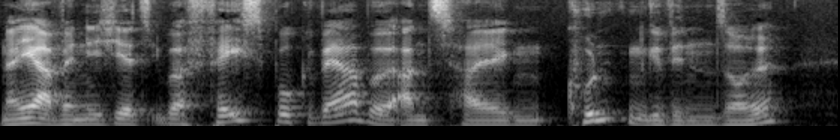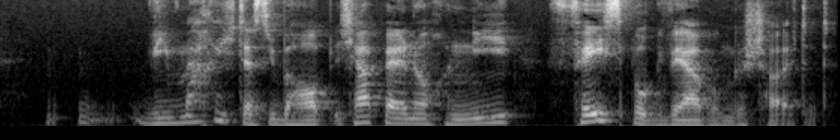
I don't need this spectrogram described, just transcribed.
naja, wenn ich jetzt über Facebook Werbeanzeigen Kunden gewinnen soll, wie mache ich das überhaupt? Ich habe ja noch nie Facebook-Werbung geschaltet.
